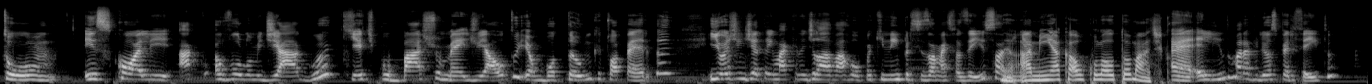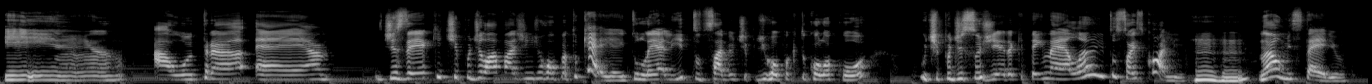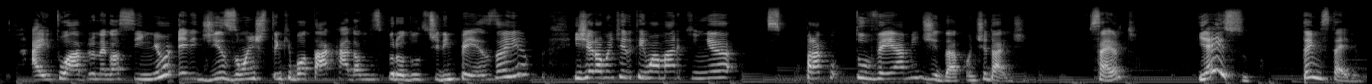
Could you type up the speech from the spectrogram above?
tu escolhe a- o volume de água, que é tipo baixo, médio e alto, e é um botão que tu aperta. E hoje em dia tem máquina de lavar roupa que nem precisa mais fazer isso. A Não, minha a minha calcula automático. é, é lindo, maravilhoso, perfeito. E a outra é dizer que tipo de lavagem de roupa tu quer. E aí tu lê ali, tu sabe o tipo de roupa que tu colocou, o tipo de sujeira que tem nela e tu só escolhe. Uhum. Não é um mistério. Aí tu abre o negocinho, ele diz onde tu tem que botar cada um dos produtos de limpeza e, e geralmente ele tem uma marquinha pra co- tu ver a medida, a quantidade. Certo? E é isso. Tem mistério.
